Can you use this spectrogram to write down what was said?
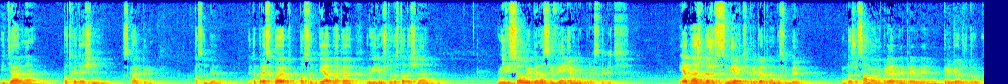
идеально подходящим скальпелем по судьбе. Это происходит по судьбе, однако мы видим, что достаточно невесёлые для нас явления могут происходить. И однажды даже смерть придёт к нам по судьбе. Даже самое неприятное проявление придёт вдруг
